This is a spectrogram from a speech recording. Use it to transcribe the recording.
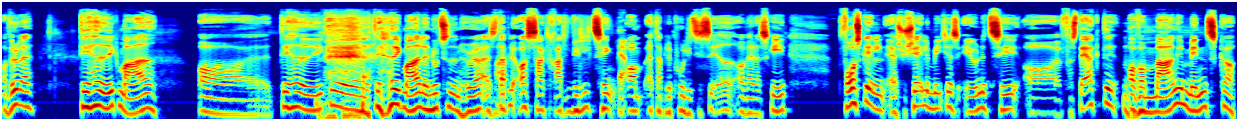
Og ved du hvad? Det havde ikke meget og det havde ikke, det havde ikke meget at lade nutiden høre. Altså, Nej. der blev også sagt ret vilde ting ja. om, at der blev politiseret, og hvad der skete. Forskellen er sociale mediers evne til at forstærke det, mm-hmm. og hvor mange mennesker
